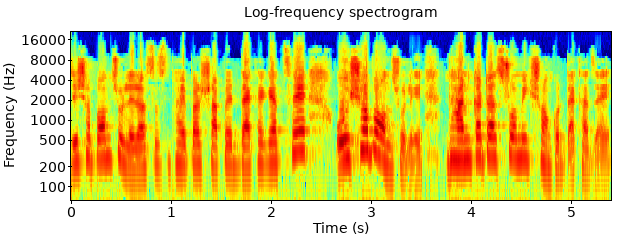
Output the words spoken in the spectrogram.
যেসব অঞ্চলে রাসাস ভাইপার সাপের দেখা গেছে, ওইসব অঞ্চলে ধান কাটা শ্রমিক সংকট দেখা যায়।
